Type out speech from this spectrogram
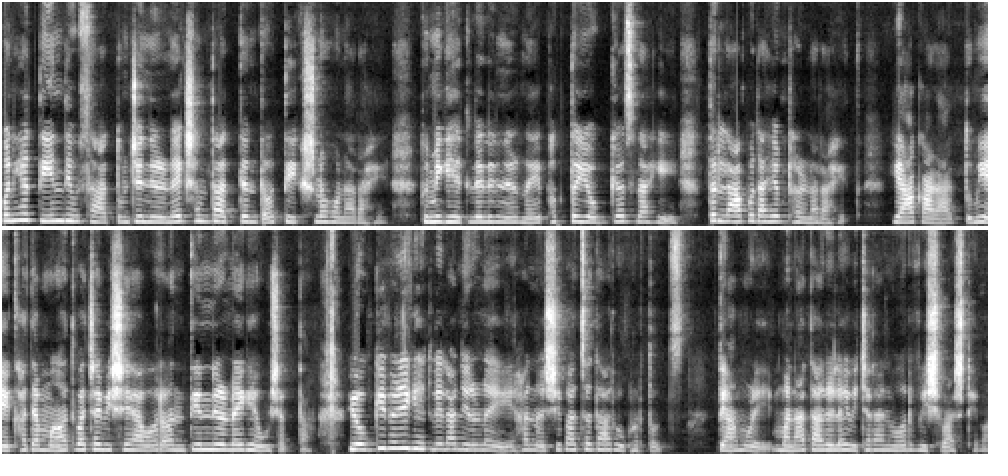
पण या तीन दिवसात तुमची निर्णय क्षमता अत्यंत तीक्ष्ण होणार आहे. तुम्ही घेतलेले निर्णय फक्त योग्यच नाही तर लाभदायक ठरणार आहेत. या काळात तुम्ही एखाद्या महत्त्वाच्या विषयावर अंतिम निर्णय घेऊ शकता. योग्य वेळी घेतलेला निर्णय हा नशिबाचं दार उघडतोच. त्यामुळे मनात आलेल्या विचारांवर विश्वास ठेवा.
